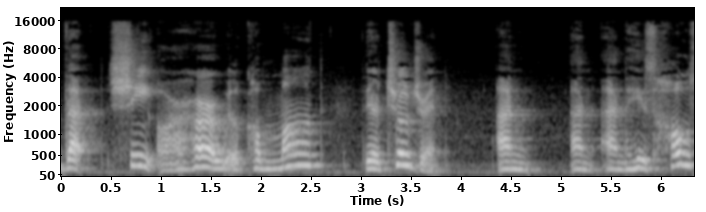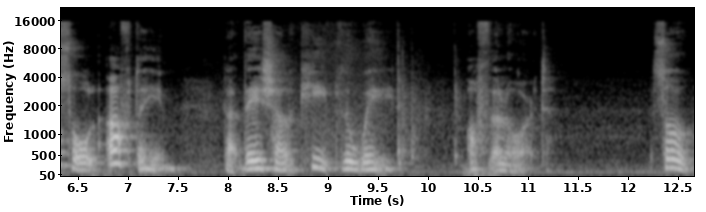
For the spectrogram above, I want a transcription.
that she or her will command their children and, and, and his household after him, that they shall keep the way of the Lord. So,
